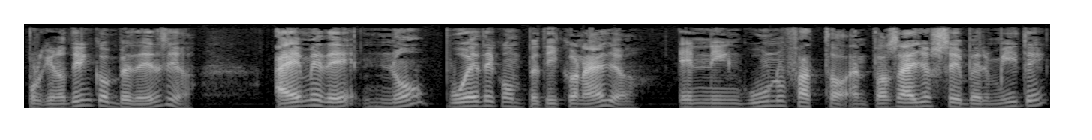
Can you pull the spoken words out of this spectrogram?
Porque no tienen competencia. AMD no puede competir con ellos en ningún factor. Entonces ellos se permiten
